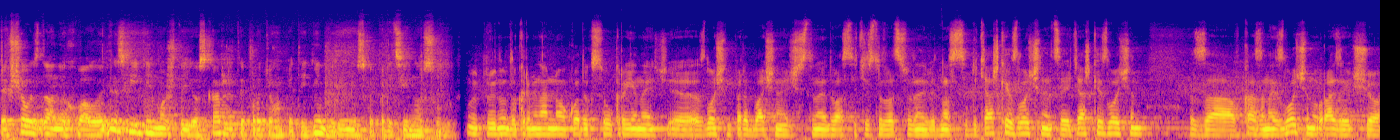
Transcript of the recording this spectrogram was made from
Якщо ви з даною ухвалою не згідні, можете її оскаржити протягом 5 днів до Рівненського апеляційного суду. Ну, Відповідно до Кримінального кодексу України е, злочин, передбачений частиною 2 статті 121, відноситься до тяжких злочинів. Це є тяжкий злочин. За вказаний злочин, у разі якщо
